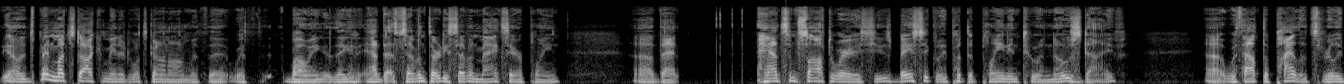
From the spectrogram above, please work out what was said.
you know, it's been much documented what's gone on with the, with Boeing. They had that 737 Max airplane uh, that had some software issues. Basically, put the plane into a nosedive uh, without the pilots really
